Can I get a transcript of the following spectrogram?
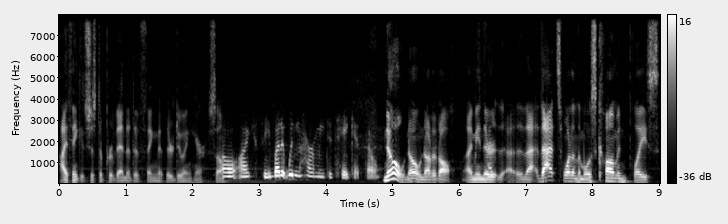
I think it's just a preventative thing that they're doing here. So. Oh, I see. But it wouldn't harm me to take it, though. No, no, not at all. I mean, there uh, that that's one of the most commonplace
